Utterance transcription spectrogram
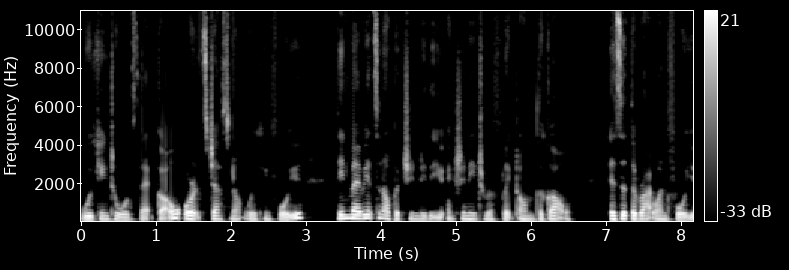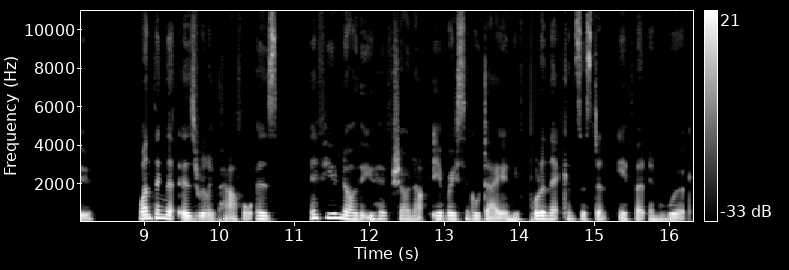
working towards that goal, or it's just not working for you, then maybe it's an opportunity that you actually need to reflect on the goal is it the right one for you? One thing that is really powerful is if you know that you have shown up every single day and you've put in that consistent effort and work,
